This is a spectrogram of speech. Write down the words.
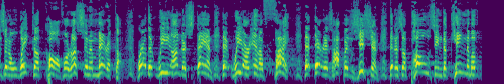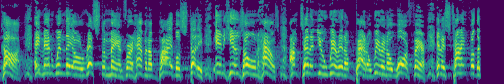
isn't a wake up call for us in America, where that we understand that we are in a fight, that there is opposition that is opposing the kingdom of God. Amen. When they arrest a man for having a Bible study in his own house, I'm telling you, we're in a battle, we're in a warfare, and it's time for the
